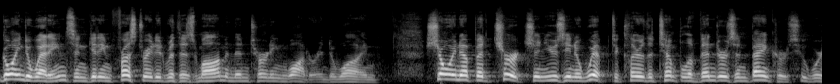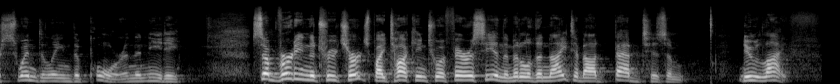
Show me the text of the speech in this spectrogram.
going to weddings and getting frustrated with his mom and then turning water into wine, showing up at church and using a whip to clear the temple of vendors and bankers who were swindling the poor and the needy, subverting the true church by talking to a Pharisee in the middle of the night about baptism, new life,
